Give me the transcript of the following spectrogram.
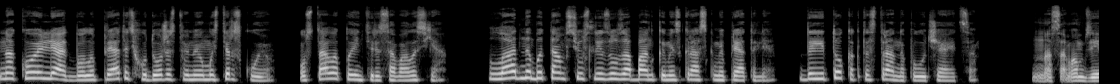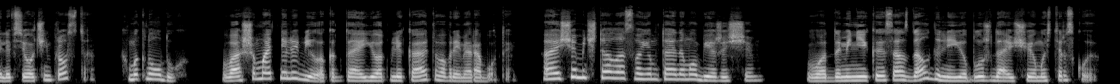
на кой ляд было прятать художественную мастерскую? Устало поинтересовалась я. Ладно бы там всю слезу за банками с красками прятали, да и то как-то странно получается. На самом деле все очень просто, хмыкнул дух. Ваша мать не любила, когда ее отвлекают во время работы а еще мечтала о своем тайном убежище. Вот Доминика и создал для нее блуждающую мастерскую.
